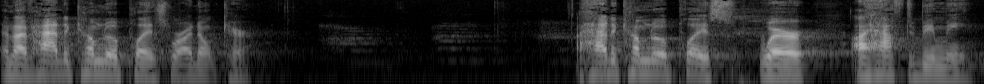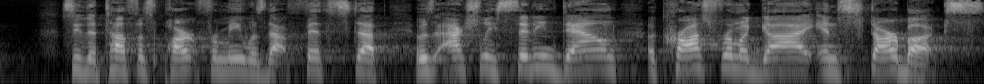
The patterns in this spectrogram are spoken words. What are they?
And I've had to come to a place where I don't care. I had to come to a place where I have to be me. See, the toughest part for me was that fifth step. It was actually sitting down across from a guy in Starbucks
